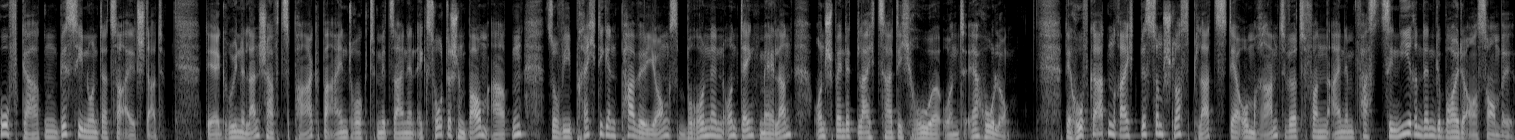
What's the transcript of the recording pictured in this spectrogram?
Hofgarten Garten bis hinunter zur Altstadt. Der grüne Landschaftspark beeindruckt mit seinen exotischen Baumarten sowie prächtigen Pavillons, Brunnen und Denkmälern und spendet gleichzeitig Ruhe und Erholung. Der Hofgarten reicht bis zum Schlossplatz, der umrahmt wird von einem faszinierenden Gebäudeensemble.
